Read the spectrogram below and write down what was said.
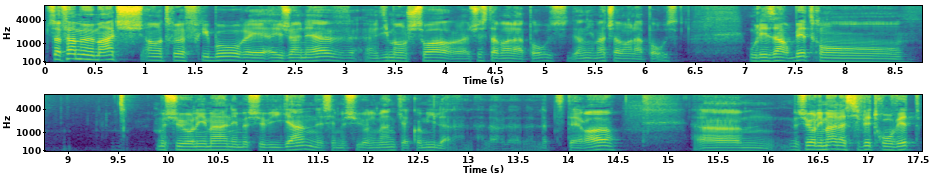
ce fameux match entre Fribourg et, Genève, un dimanche soir, juste avant la pause, dernier match avant la pause, où les arbitres ont M. Hurliman et M. Vigan, et c'est M. Hurliman qui a commis la, petite erreur. Euh, M. Hurliman a sifflé trop vite.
